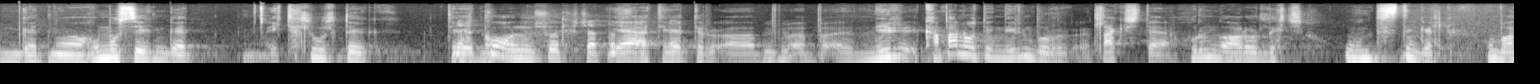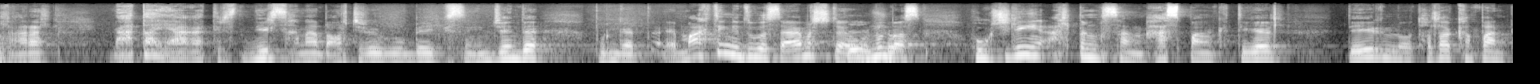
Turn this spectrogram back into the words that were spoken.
ингээд нөгөө хүмүүсийг ингээд итгэлүүлдэг. Тэгээд Ятган үнэмшүүлэх чадвар. Яа тэгээд тэр э, нэр компаниудын нэр нь бүр лагштай хөрөнгө оруулагч үндэстэн гэл хүн бол гараад надаа яагаад тэр нэр санаад орж ирээгүй юм бэ? гэсэн хэмжээнд бүр ингээд маркетингийн зүгээс амар штэ. Өмнө бас хөгжлийн алтан сан хас банк. Тэгэл дээр нь нөгөө толгой компани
